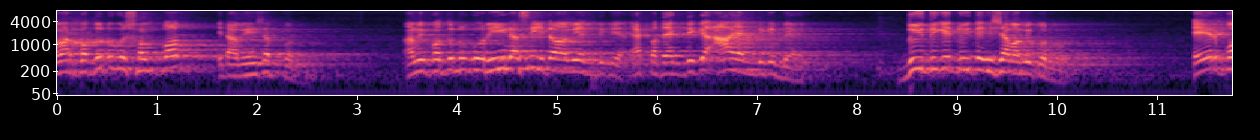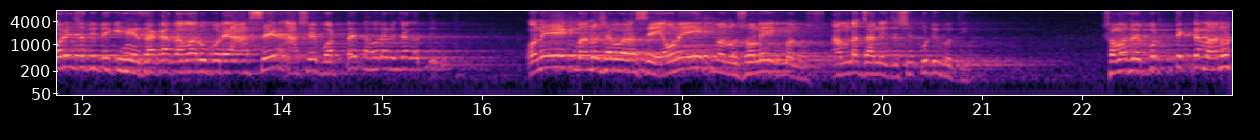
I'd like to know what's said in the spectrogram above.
আমার কতটুকু সম্পদ, এটা আমি হিসাব করব আমি কতটুকু ঋণ আছি, এটাও আমি একদিকে, এক কথা, একদিকে আয়, একদিকে ব্যয়। দুই দিকে দুইতে হিসাব আমি করব। এরপরে যদি দেখি হ্যাঁ জাকাত আমার উপরে আসে আসে বর্তায়, তাহলে আমি জাকাত দিব। অনেক মানুষ এমন আছে, অনেক মানুষ অনেক মানুষ। আমরা জানি যে সে কোটিপতি। সমাজের প্রত্যেকটা মানুষ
